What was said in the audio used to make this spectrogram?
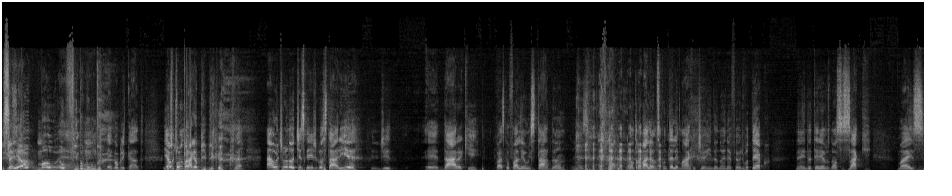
isso aí é o, é o, fim do mundo. Bem complicado. E é a tipo última praga bíblica. a última notícia que a gente gostaria de é, dar aqui, quase que eu falei um estar dando, mas não, não, trabalhamos com telemarketing ainda no NFL de Boteco, né, ainda teremos nosso saque, mas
